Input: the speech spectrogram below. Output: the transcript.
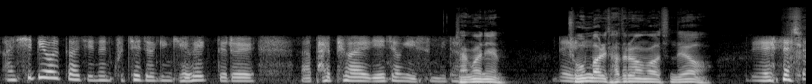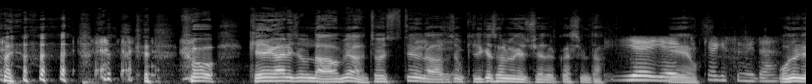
한 12월까지는 구체적인 계획들을 아, 발표할 예정이 있습니다. 장관님, 네. 좋은 말이 다 들어간 것 같은데요. 네. 그 계획안이 좀 나오면 저희 스튜디오에 나와서 좀 길게 설명해 주셔야 될 것 같습니다. 예, 예, 예. 그렇게 하겠습니다. 오늘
